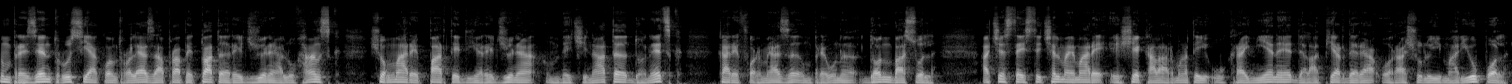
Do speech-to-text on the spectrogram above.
În prezent, Rusia controlează aproape toată regiunea Luhansk și o mare parte din regiunea învecinată, Donetsk, care formează împreună Donbasul. Acesta este cel mai mare eșec al armatei ucrainiene de la pierderea orașului Mariupol.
